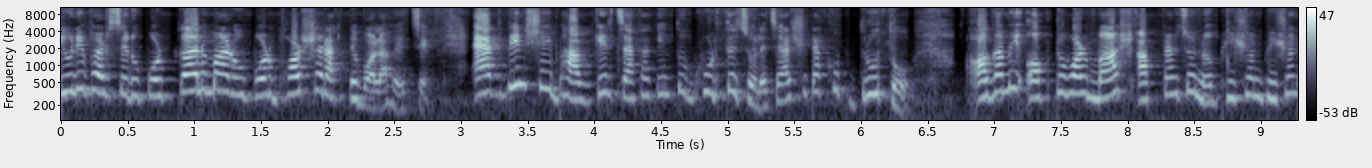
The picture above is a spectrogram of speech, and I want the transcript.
ইউনিভার্সের উপর, কর্মার উপর ভরসা রাখতে বলা হয়েছে। একদিন সেই ভাগ্যের চাকা কিন্তু ঘুরতে চলেছে আর সেটা খুব দ্রুত। আগামী অক্টোবর মাস আপনার জন্য ভীষণ ভীষণ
